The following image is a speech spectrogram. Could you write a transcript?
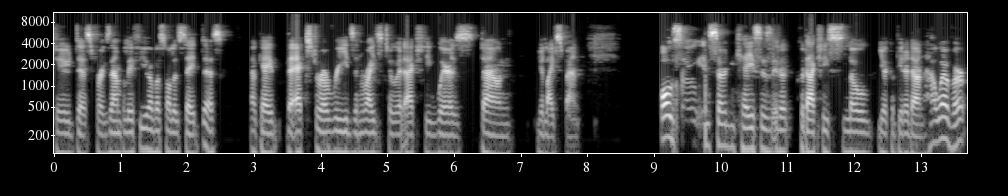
to disk. For example, if you have a solid state disk, okay, the extra reads and writes to it actually wears down your lifespan. Also, in certain cases, it uh, could actually slow your computer down. However,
